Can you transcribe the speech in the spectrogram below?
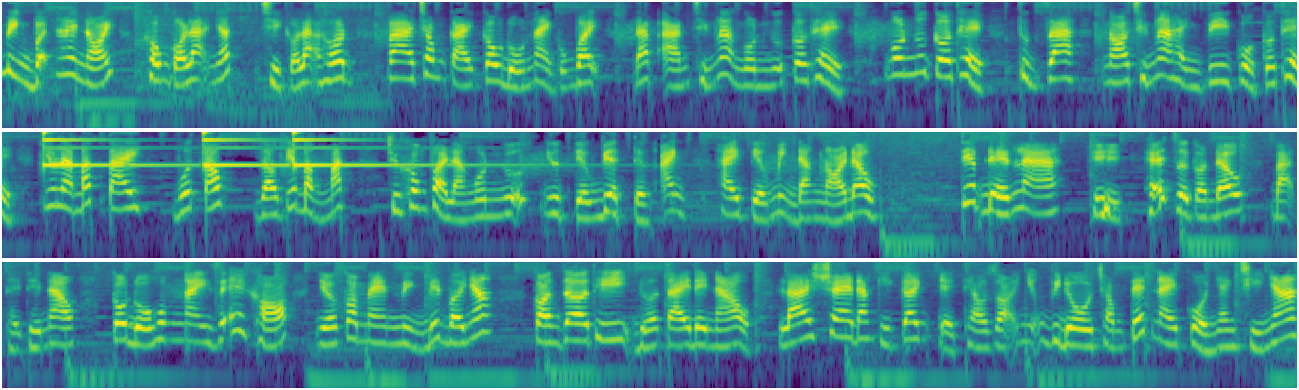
Mình vẫn hay nói không có lạ nhất, chỉ có lạ hơn. Và trong cái câu đố này cũng vậy, đáp án chính là ngôn ngữ cơ thể. Ngôn ngữ cơ thể, thực ra nó chính là hành vi của cơ thể như là bắt tay, vuốt tóc, giao tiếp bằng mắt Chứ không phải là ngôn ngữ như tiếng Việt, tiếng Anh hay tiếng mình đang nói đâu. Tiếp đến là thì hết rồi còn đâu. Bạn thấy thế nào? Câu đố hôm nay dễ hay khó? Nhớ comment mình biết với nhá. Còn giờ thì đưa tay đây nào. Like, share, đăng ký kênh để theo dõi những video trong Tết này của Nhanh Trí nhá.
